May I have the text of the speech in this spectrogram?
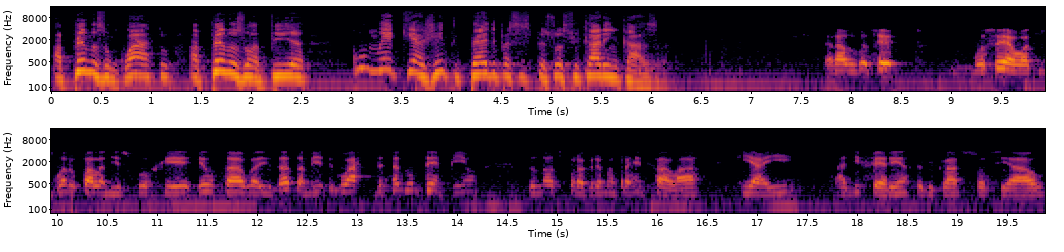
apenas um quarto, apenas uma pia. Como é que a gente pede para essas pessoas ficarem em casa? Geraldo, você, você é ótimo quando fala nisso, porque eu estava exatamente guardando um tempinho do nosso programa para a gente falar que aí a diferença de classe social,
